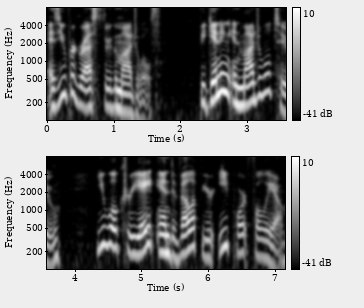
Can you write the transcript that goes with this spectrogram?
as you progress through the modules. Beginning in Module 2, you will create and develop your ePortfolio.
